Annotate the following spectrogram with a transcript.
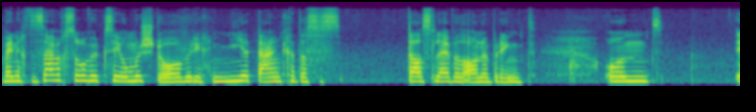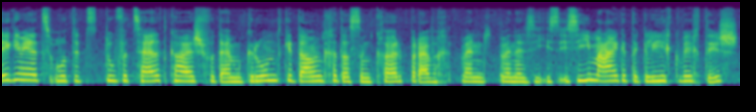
wenn ich das einfach so würde sehen, umstehen, würde ich nie denken, dass es das Level anbringt. Und irgendwie jetzt, wo du erzählt hast von dem Grundgedanken, dass ein Körper einfach, wenn, wenn er in seinem eigenen Gleichgewicht ist,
